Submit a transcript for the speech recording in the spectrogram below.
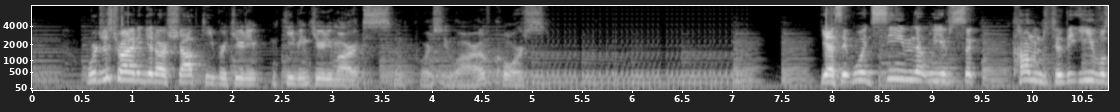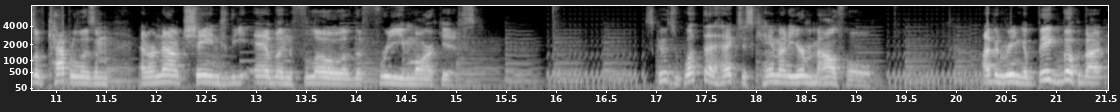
We're just trying to get our shopkeeper cutie, keeping cutie marks. Of course you are, of course. Yes, it would seem that we have succumbed to the evils of capitalism and are now chained to the ebb and flow of the free market. Scoots, what the heck just came out of your mouth hole? I've been reading a big book about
